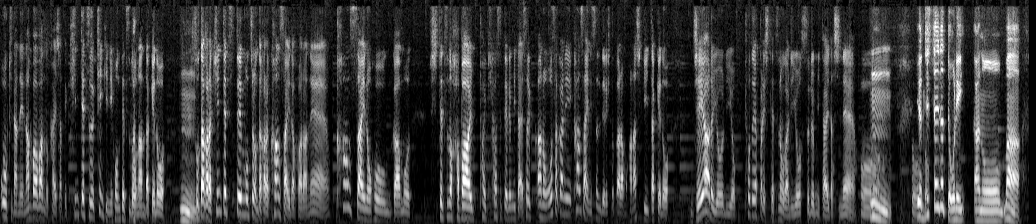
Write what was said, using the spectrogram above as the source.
大きなね、ナンバーワンの会社って近鉄、近畿日本鉄道なんだけど、うん。そうだから近鉄ってもちろんだから関西だからね、関西の方がもう私鉄の幅いっぱい聞かせてるみたい、それあの大阪に関西に住んでる人からも話聞いたけど、JR よりよっぽどやっぱり私鉄の方が利用するみたいだしね。うん。うん、そうそう。いや、実際だって俺、あのーまあ、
